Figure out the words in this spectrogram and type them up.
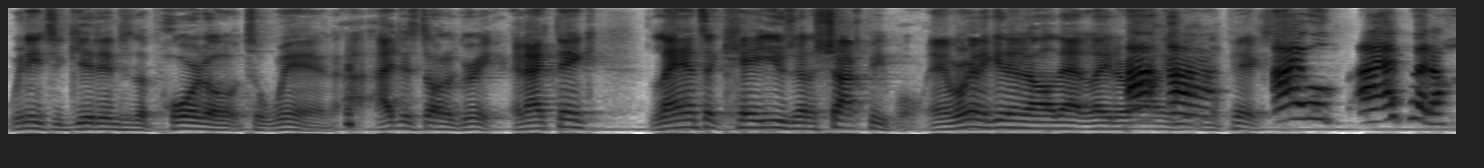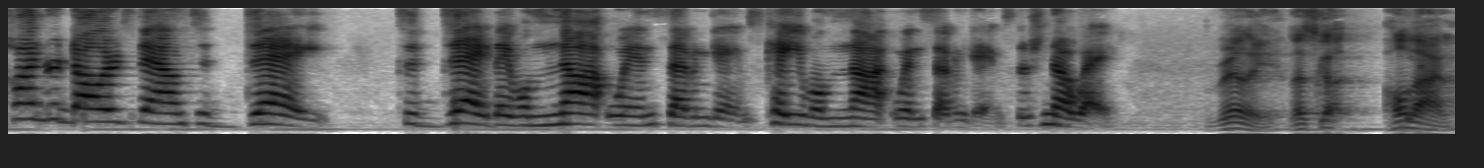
we need to get into the portal to win. I, I just don't agree, and I think. Lance at KU is going to shock people, and we're going to get into all that later on and get in Uh-uh. the picks. I will. I put a hundred dollars down today. Today they will not win seven games. KU will not win seven games. There's no way. Really? Let's go. Hold on. All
